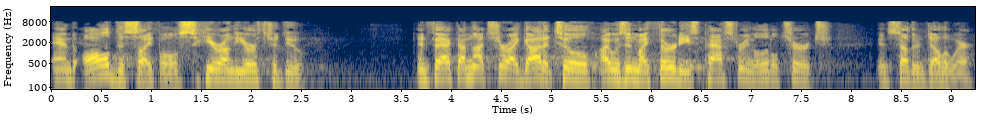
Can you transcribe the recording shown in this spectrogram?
and all disciples here on the earth to do. In fact, I'm not sure I got it till I was in my 30s pastoring a little church in southern Delaware.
